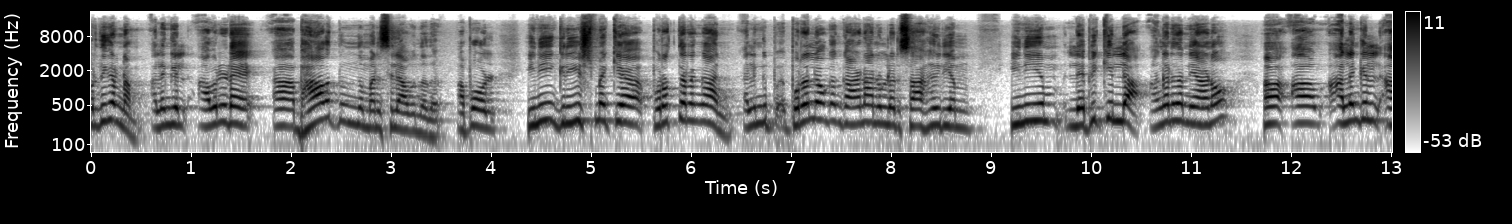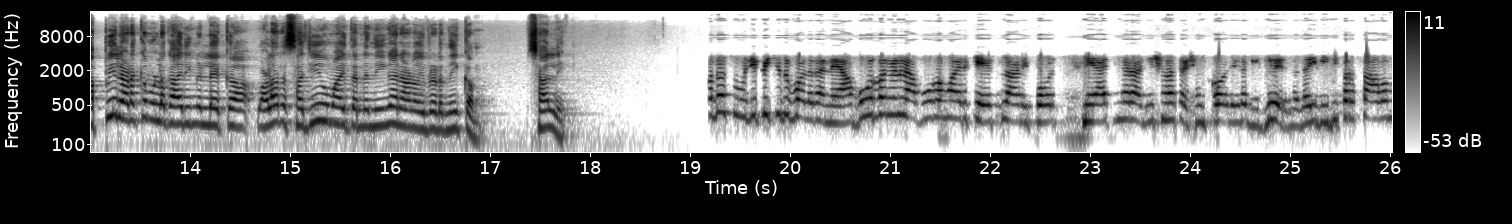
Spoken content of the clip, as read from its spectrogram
പ്രതികരണം അല്ലെങ്കിൽ അവരുടെ ഭാവത്തിൽ നിന്ന് മനസ്സിലാവുന്നത്. അപ്പോൾ ഇനി ഗ്രീഷ്മയ്ക്ക് പുറത്തിറങ്ങാൻ അല്ലെങ്കിൽ പുറലോകം കാണാനുള്ളൊരു സാഹചര്യം ഇനിയും ലഭിക്കില്ല. അങ്ങനെ തന്നെയാണോ? അല്ലെങ്കിൽ അപ്പീൽ അടക്കമുള്ള കാര്യങ്ങളിലേക്ക് വളരെ സജീവമായി തന്നെ നീങ്ങാനാണോ ഇവരുടെ നീക്കം? ശാലിനി. അത് സൂചിപ്പിച്ചതുപോലെ തന്നെ അപൂർവങ്ങളിൽ അപൂർവമായ ഒരു കേസിലാണ് ഇപ്പോൾ നെയ്യാറ്റിൻകര അഡീഷണൽ സെഷൻസ് കോടതിയുടെ വിധി വരുന്നത്. ഈ വിധി പ്രസ്താവം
